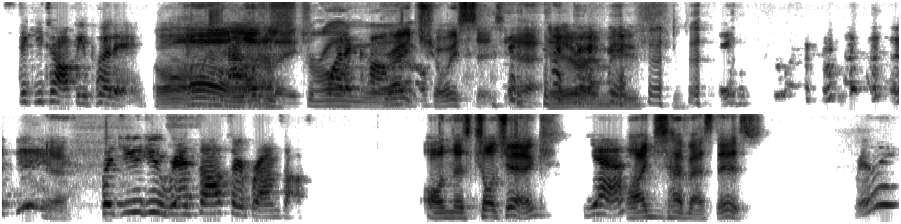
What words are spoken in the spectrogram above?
sticky toffee pudding. Oh, Oh, lovely. Strong What a combo. Great choices. Yeah. Hero move. Yeah. But do you do red sauce or brown sauce? On the Scotch egg, Yeah. I just have as this. Really?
